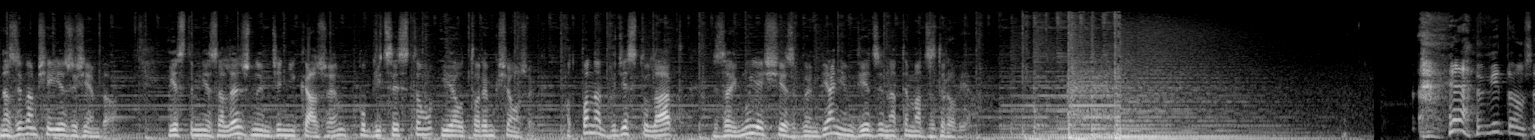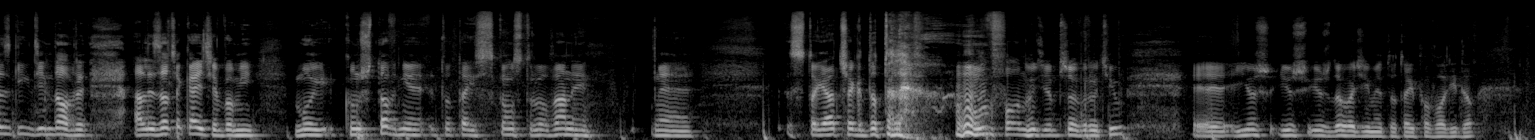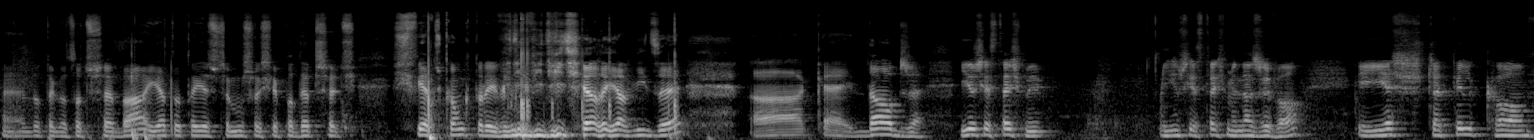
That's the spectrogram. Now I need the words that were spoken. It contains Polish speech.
Nazywam się Jerzy Ziemba. Jestem niezależnym dziennikarzem, publicystą i autorem książek. Od ponad 20 lat zajmuję się zgłębianiem wiedzy na temat zdrowia. Witam wszystkich, dzień dobry, ale zaczekajcie, bo mi mój kunsztownie tutaj skonstruowany e, stojaczek do telefonu się przewrócił. E, już, już, już dochodzimy tutaj powoli do, e, do tego, co trzeba. Ja tutaj jeszcze muszę się podeprzeć świeczką, której wy nie widzicie, ale ja widzę. Okej, okay, dobrze. Już jesteśmy, już jesteśmy na żywo. Jeszcze tylko.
